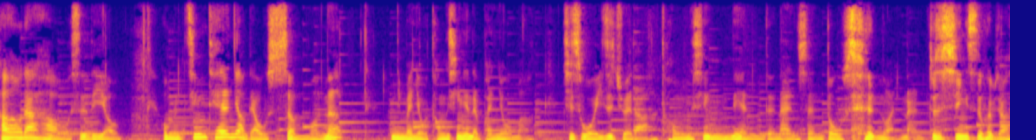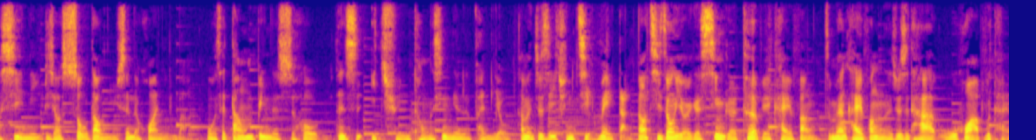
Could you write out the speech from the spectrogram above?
Hello，大家好，我是 Leo。我们今天要聊什么呢？你们有同性恋的朋友吗？其实我一直觉得啊，同性恋的男生都是暖男，就是心思会比较细腻，比较受到女生的欢迎吧。我在当兵的时候认识一群同性恋的朋友，他们就是一群姐妹党。然后其中有一个性格特别开放，怎么样开放呢？就是他无话不谈，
